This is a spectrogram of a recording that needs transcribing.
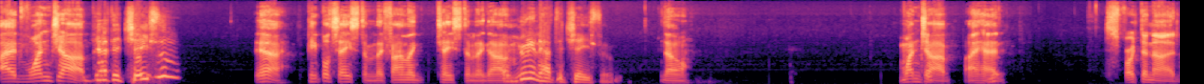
I had one job. You had to chase him? Yeah. People chased him. They finally chased him. They got Oh, him. you didn't have to chase him. No. One job I had. Sport the nod.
